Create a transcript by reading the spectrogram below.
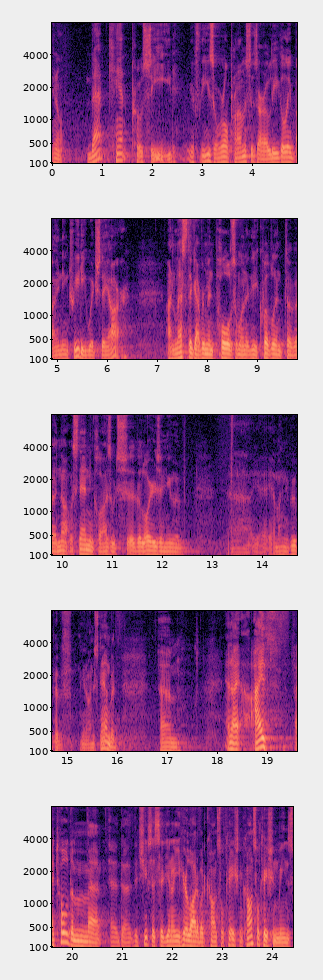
You know, that can't proceed if these oral promises are a legally binding treaty, which they are, unless the government pulls one of the equivalent of a notwithstanding clause, which uh, the lawyers in you have, uh, among the group have, you know, understand. But um, and I, I, I told them, uh, uh, the, the chiefs, I said, you know, you hear a lot about consultation. Consultation means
